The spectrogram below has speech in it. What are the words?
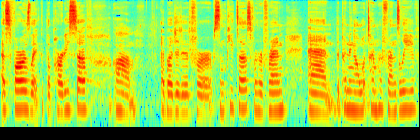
as far as like the party stuff, um, I budgeted for some pizzas for her friend and depending on what time her friends leave,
